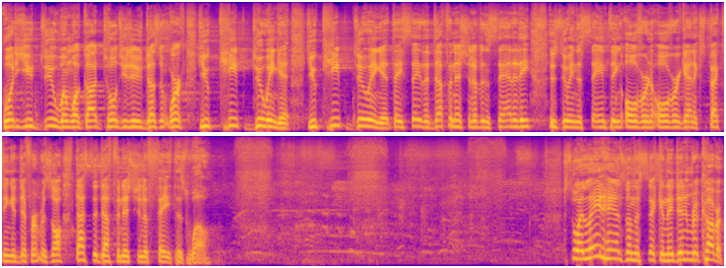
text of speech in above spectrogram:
What do you do when what God told you to do doesn't work? You keep doing it. You keep doing it. They say the definition of insanity is doing the same thing over and over again, expecting a different result. That's the definition of faith as well. So I laid hands on the sick and they didn't recover.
